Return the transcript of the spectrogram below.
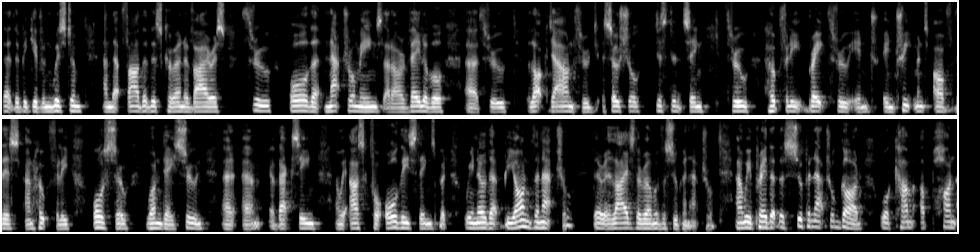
that they be given wisdom, and that, Father, this coronavirus, through all the natural means that are available uh, through lockdown, through social distancing, through hopefully breakthrough in, in treatment of this, and hopefully also one day soon uh, um, a vaccine. And we ask for all these things, but we know that beyond the natural, there lies the realm of the supernatural. And we pray that the supernatural God will come upon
